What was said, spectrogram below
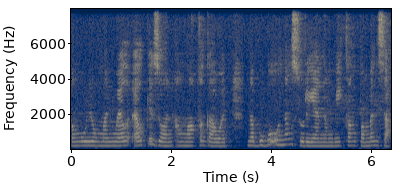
Pangulong Manuel L. Quezon ang mga kagawad na bubuo ng suryan ng wikang pambansa.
